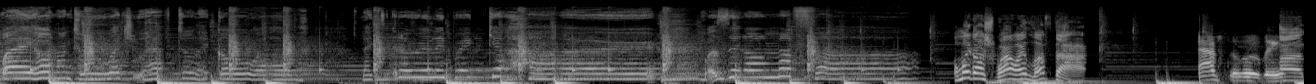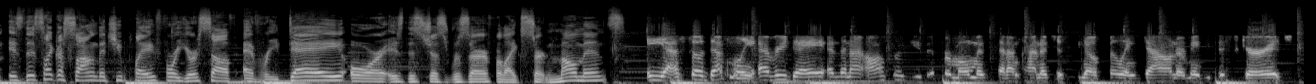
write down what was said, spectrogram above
Why hold on to what you have to let go of? Like, did I really break your heart? Was it all my fault? Oh my gosh, wow, I love that. Absolutely. Um, is this like a song that you play for yourself every day, or is this just reserved for like certain moments? Yeah, so definitely every day. And then I also use it for moments that I'm kind of just, you know, feeling down or maybe discouraged.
